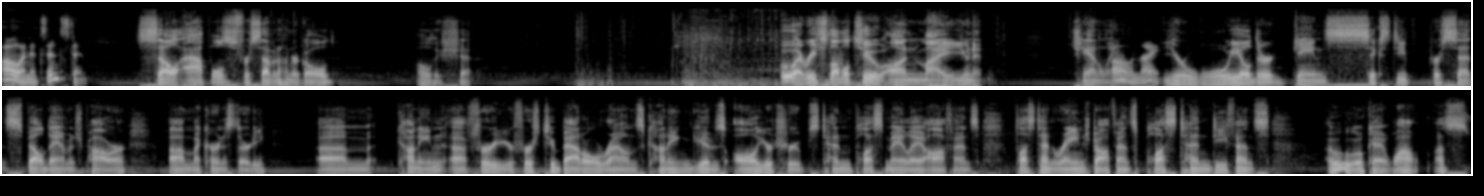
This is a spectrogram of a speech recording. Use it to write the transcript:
Oh, and it's instant. Sell apples for 700 gold? Holy shit. Ooh, I reached level 2 on my unit. Channeling. Oh, nice. Your wielder gains 60% spell damage power. Um, my current is 30. Um, cunning, uh, for your first two battle rounds, Cunning gives all your troops 10 plus melee offense, plus 10 ranged offense, plus 10 defense. Oh, okay. Wow. That's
